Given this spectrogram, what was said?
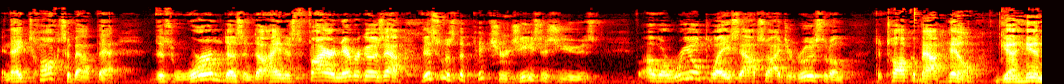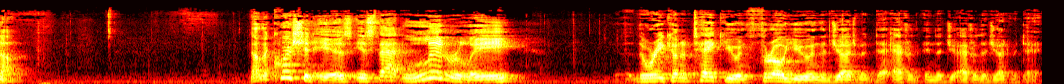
And they talks about that. This worm doesn't die and this fire never goes out. This was the picture Jesus used of a real place outside Jerusalem to talk about hell, Gehenna. Now the question is, is that literally where he's going to take you and throw you in the judgment day, after, the, after the judgment day?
